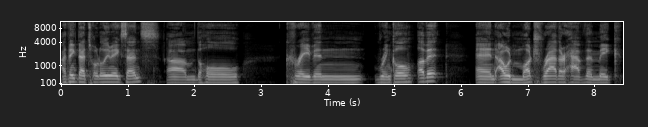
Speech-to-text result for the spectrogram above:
I think that totally makes sense. Um the whole Kraven wrinkle of it and I would much rather have them make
